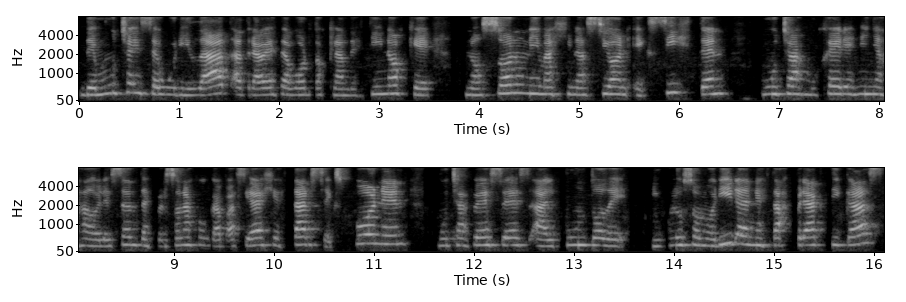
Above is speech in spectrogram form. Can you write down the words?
de mucha inseguridad a través de abortos clandestinos que no son una imaginación, existen. Muchas mujeres, niñas, adolescentes, personas con capacidad de gestar se exponen muchas veces al punto de incluso morir en estas prácticas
